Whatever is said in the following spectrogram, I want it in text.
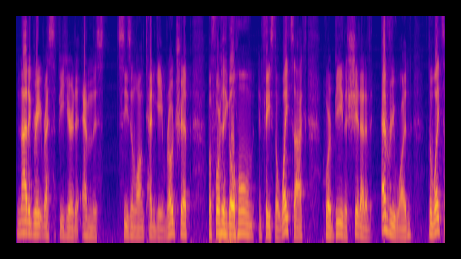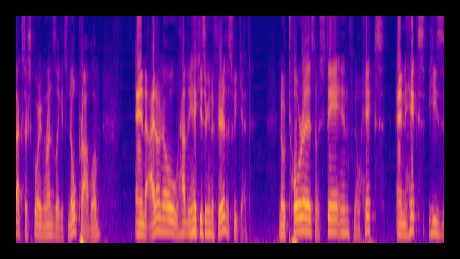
Not a great recipe here to end this season long 10 game road trip before they go home and face the White Sox, who are beating the shit out of everyone. The White Sox are scoring runs like it's no problem. And I don't know how the Yankees are going to fare this weekend. No Torres, no Stanton, no Hicks. And Hicks, he's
